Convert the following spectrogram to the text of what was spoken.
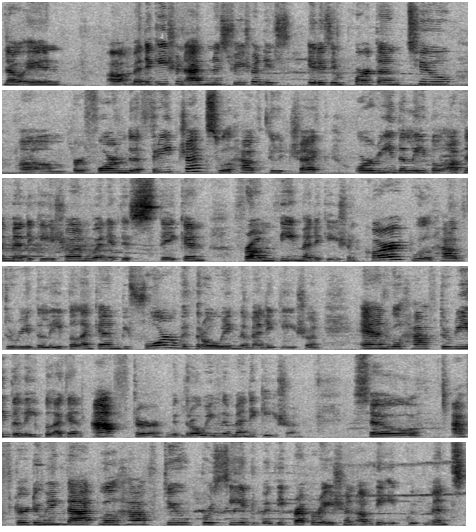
Now in uh, medication administration, it's, it is important to um, perform the three checks. We'll have to check or read the label of the medication when it is taken from the medication cart. We'll have to read the label again before withdrawing the medication and we'll have to read the label again after withdrawing the medication. So after doing that, we'll have to proceed with the preparation of the equipments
